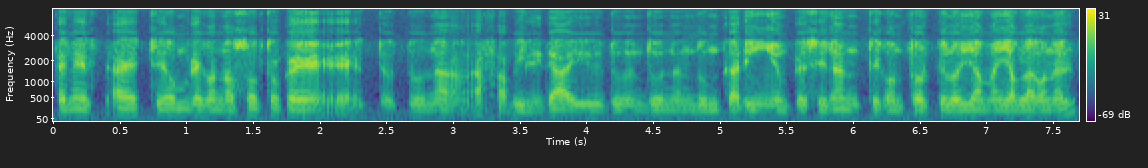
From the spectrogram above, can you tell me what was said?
tener a este hombre con nosotros que eh, de, una afabilidad y de, un, cariño impresionante con todo el que lo llama y habla con él.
